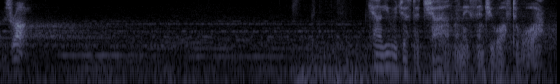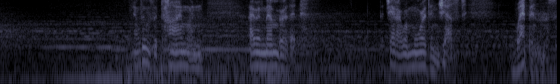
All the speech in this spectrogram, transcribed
I was wrong. Cal, you were just a child when they sent you off to war. You know, there was a time when I remember that the Jedi were more than just weapons.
